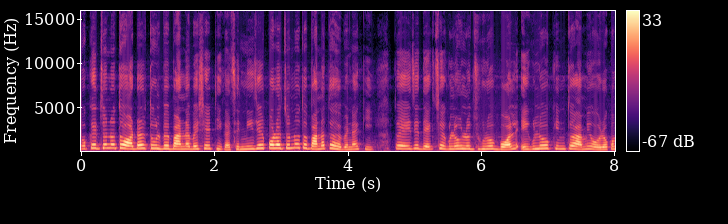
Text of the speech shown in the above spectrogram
লোকের জন্য তো অর্ডার তুলবে, বানাবে, সে ঠিক আছে। নিজের পড়ার জন্য তো বানাতে হবে নাকি? তো এই যে দেখছ, এগুলো হলো ঝুড়ো বল, এগুলোও কিন্তু আমি ওরকম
